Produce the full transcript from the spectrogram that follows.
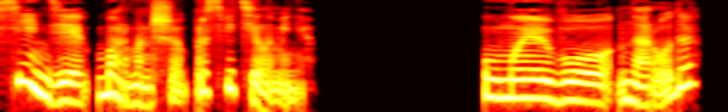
Синди, барменша, просветила меня. У моего народа?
